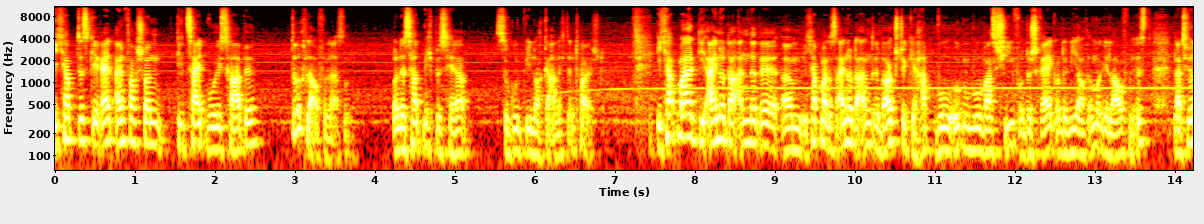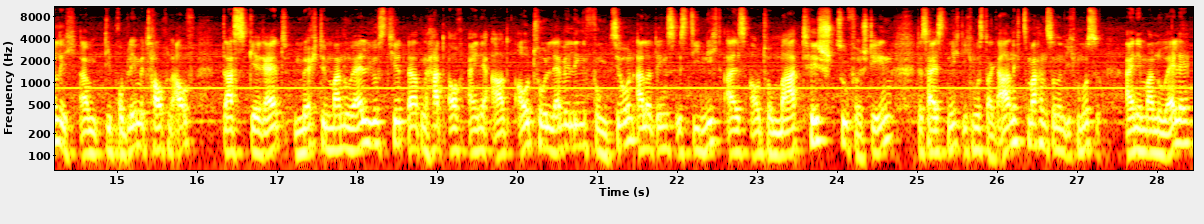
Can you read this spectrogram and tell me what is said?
ich habe das Gerät einfach schon die Zeit, wo ich es habe, durchlaufen lassen. Und es hat mich bisher so gut wie noch gar nicht enttäuscht. Ich habe mal die ein oder andere, ähm, ich habe mal das ein oder andere Werkstück gehabt, wo irgendwo was schief oder schräg oder wie auch immer gelaufen ist. Natürlich, ähm, die Probleme tauchen auf. Das Gerät möchte manuell justiert werden, hat auch eine Art Auto-Leveling-Funktion. Allerdings ist die nicht als automatisch zu verstehen. Das heißt nicht, ich muss da gar nichts machen, sondern ich muss eine manuelle,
